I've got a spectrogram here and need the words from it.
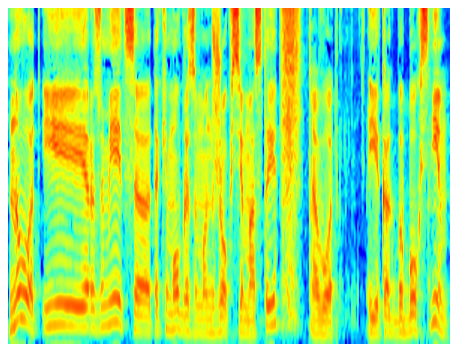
Ну вот, и, разумеется, таким образом он сжег все мосты, вот, и как бы бог с ним,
